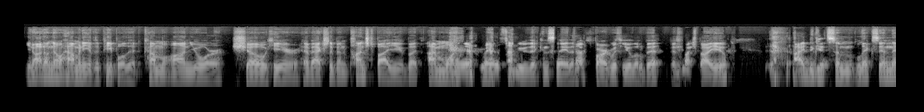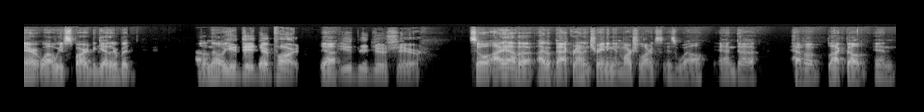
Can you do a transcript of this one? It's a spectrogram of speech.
you know, I don't know how many of the people that come on your show here have actually been punched by you, but I'm one of the rare few that can say that I've sparred with you a little bit, been punched by you. I tried to get some licks in there while we've sparred together, but I don't know. You, you did your part. Yeah. You did your share. So I have a I have a background in training in martial arts as well, and uh, have a black belt in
